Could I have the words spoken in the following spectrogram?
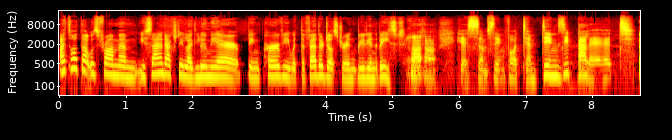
I thought that was from um you sound actually like Lumiere being pervy with the feather duster in Beauty and the Beast. Here's something for tempting the palate.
